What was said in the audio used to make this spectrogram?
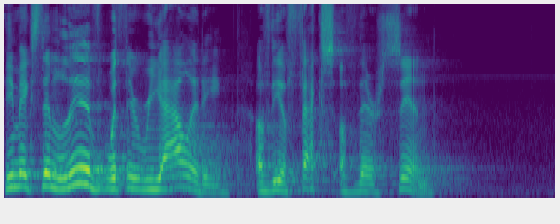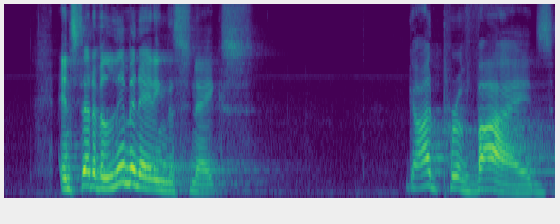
He makes them live with the reality of the effects of their sin. Instead of eliminating the snakes, God provides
